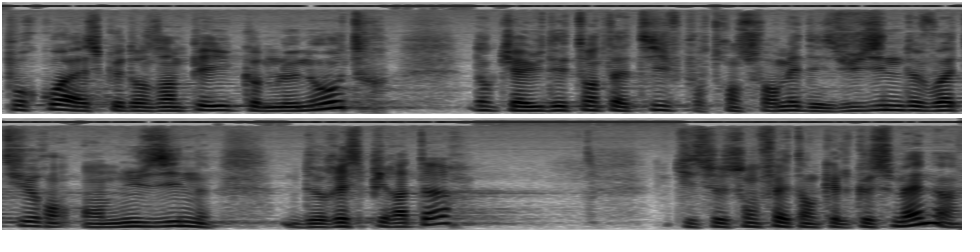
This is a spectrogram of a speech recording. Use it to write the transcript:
pourquoi est-ce que dans un pays comme le nôtre, donc il y a eu des tentatives pour transformer des usines de voitures en, usines de respirateurs, qui se sont faites en quelques semaines.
